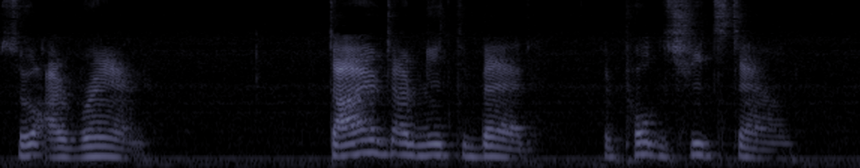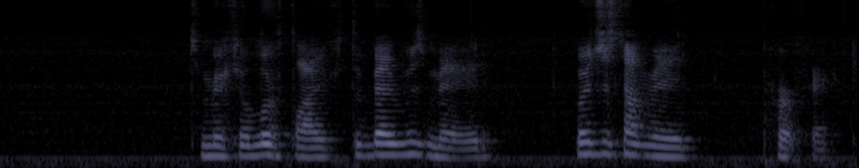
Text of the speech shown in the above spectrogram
So I ran, dived underneath the bed, and pulled the sheets down. to make it look like the bed was made, but just not made perfect.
